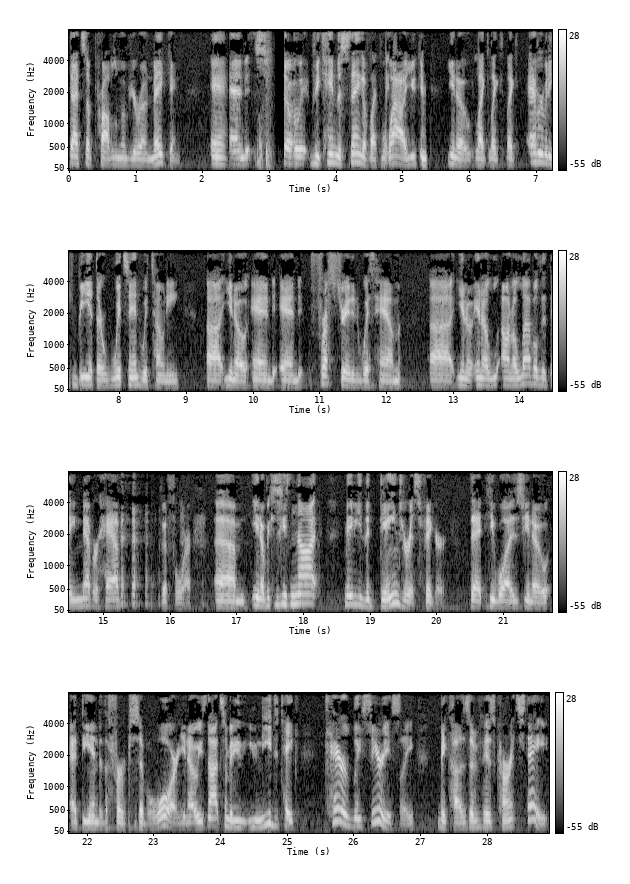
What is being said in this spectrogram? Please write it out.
That's a problem of your own making. And so it became this thing of like, wow, you can, you know, like, like, like everybody can be at their wits end with Tony, uh, you know, and, and frustrated with him, uh, you know, in a, on a level that they never have before. Um, you know, because he's not maybe the dangerous figure that he was, you know, at the end of the first Civil War. You know, he's not somebody that you need to take terribly seriously because of his current state.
